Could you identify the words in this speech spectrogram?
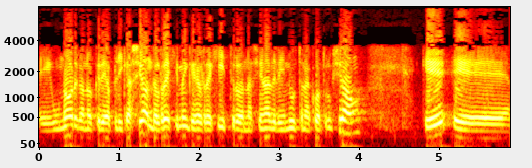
eh, un órgano de aplicación del régimen, que es el Registro Nacional de la Industria de la Construcción, que eh,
